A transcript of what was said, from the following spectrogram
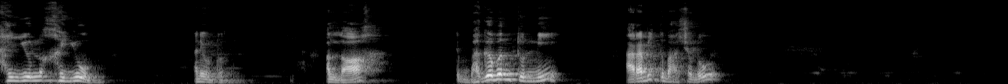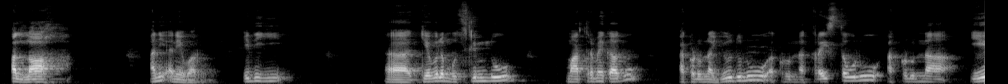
హయ్యుల్ హయ్యూమ్ అని ఉంటుంది. అల్లాహ్ భగవంతుణ్ణి అరబిక్ భాషలో అల్లాహ్ అని అనేవారు. ఇది కేవలం ముస్లింలు మాత్రమే కాదు అక్కడున్న యూదులు అక్కడున్న క్రైస్తవులు అక్కడున్న ఏ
